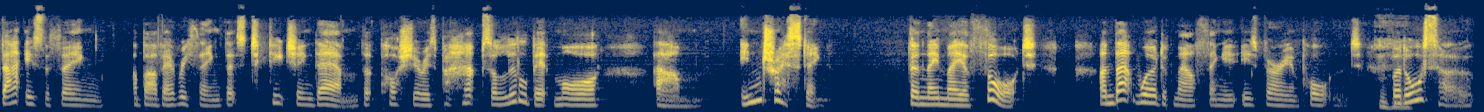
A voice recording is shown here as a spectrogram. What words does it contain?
that is the thing above everything that's teaching them that posture is perhaps a little bit more um, interesting than they may have thought. And that word of mouth thing is very important. Mm-hmm. But also,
